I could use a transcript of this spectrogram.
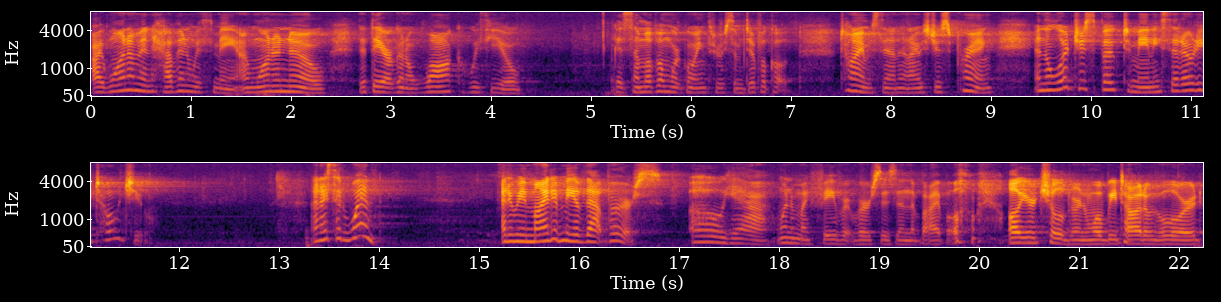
I want them in heaven with me. I want to know that they are going to walk with you. Because some of them were going through some difficult times then, and I was just praying. And the Lord just spoke to me and He said, I already told you. And I said, When? And it reminded me of that verse. Oh, yeah, one of my favorite verses in the Bible. All your children will be taught of the Lord.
